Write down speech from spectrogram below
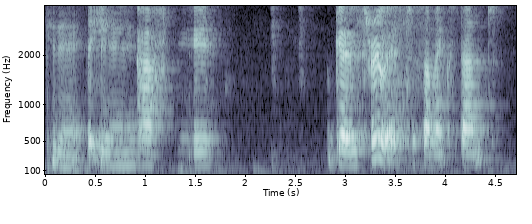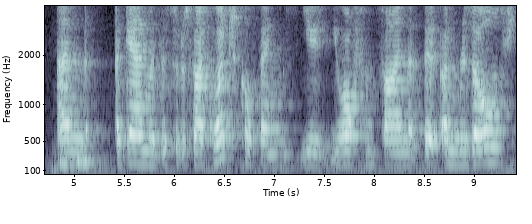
correct That you yeah have to go through it to some extent. And mm-hmm. again, with the sort of psychological things, you you often find that the unresolved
